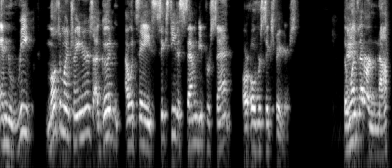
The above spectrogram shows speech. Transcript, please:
and reap. Most of my trainers, a good, I would say 60 to 70% are over six figures. The ones that are not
